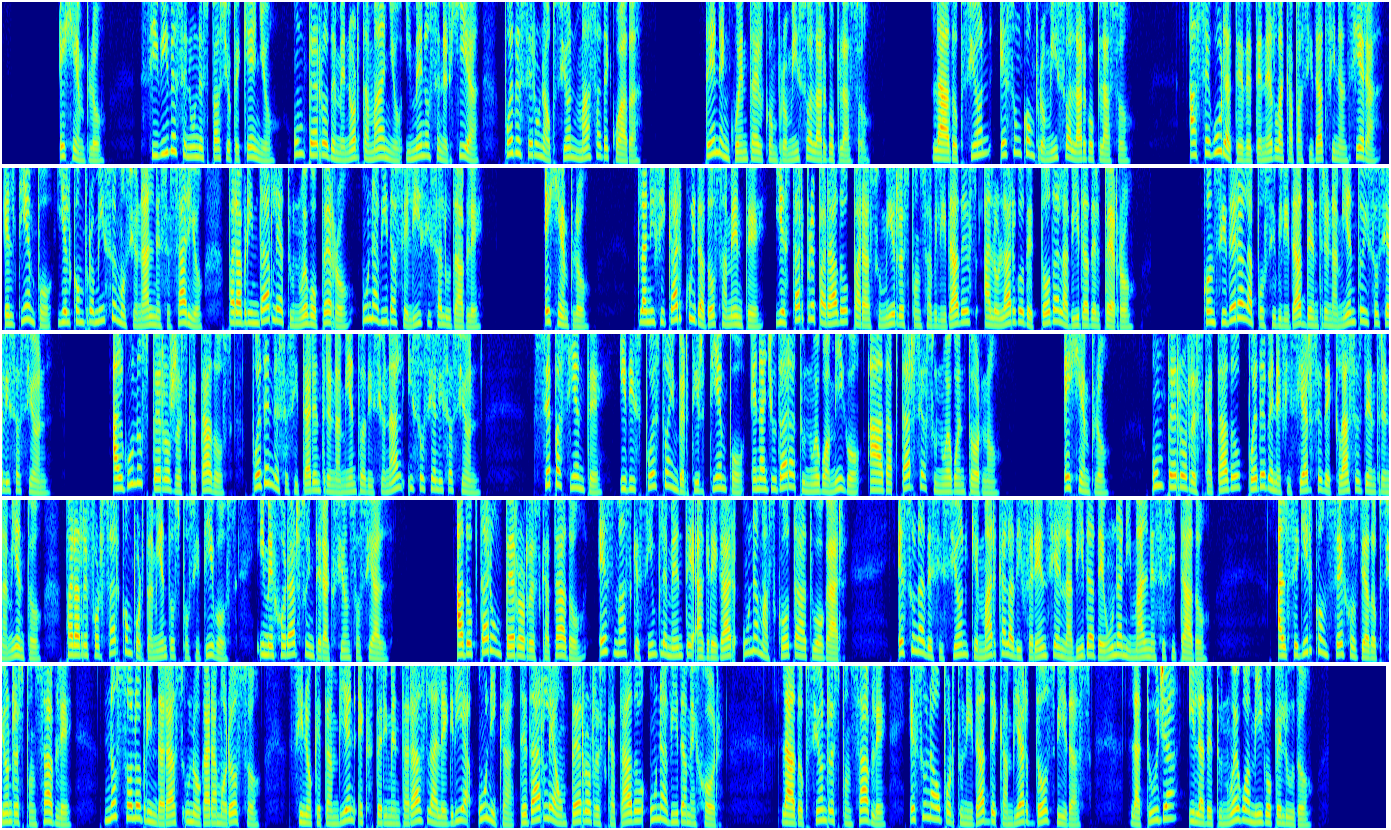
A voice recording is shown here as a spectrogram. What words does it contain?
Ejemplo, si vives en un espacio pequeño, un perro de menor tamaño y menos energía puede ser una opción más adecuada. Ten en cuenta el compromiso a largo plazo. La adopción es un compromiso a largo plazo. Asegúrate de tener la capacidad financiera, el tiempo y el compromiso emocional necesario para brindarle a tu nuevo perro una vida feliz y saludable. Ejemplo, planificar cuidadosamente y estar preparado para asumir responsabilidades a lo largo de toda la vida del perro. Considera la posibilidad de entrenamiento y socialización. Algunos perros rescatados pueden necesitar entrenamiento adicional y socialización. Sé paciente y dispuesto a invertir tiempo en ayudar a tu nuevo amigo a adaptarse a su nuevo entorno. Ejemplo, un perro rescatado puede beneficiarse de clases de entrenamiento para reforzar comportamientos positivos y mejorar su interacción social. Adoptar un perro rescatado es más que simplemente agregar una mascota a tu hogar. Es una decisión que marca la diferencia en la vida de un animal necesitado. Al seguir consejos de adopción responsable, no solo brindarás un hogar amoroso, sino que también experimentarás la alegría única de darle a un perro rescatado una vida mejor. La adopción responsable es una oportunidad de cambiar dos vidas, la tuya y la de tu nuevo amigo peludo.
